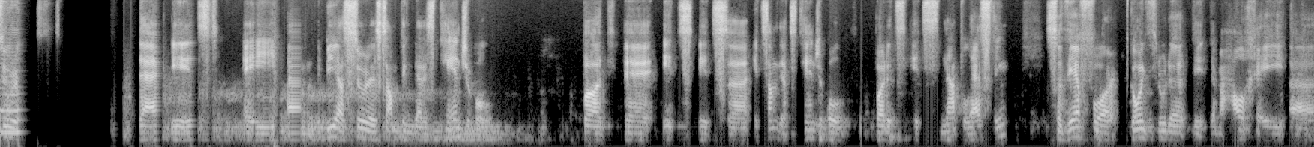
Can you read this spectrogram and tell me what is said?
Surah that is a um, Surah is something that is tangible, but uh, it's it's uh, it's something that's tangible, but it's it's not lasting. So therefore, going through the the, the uh,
